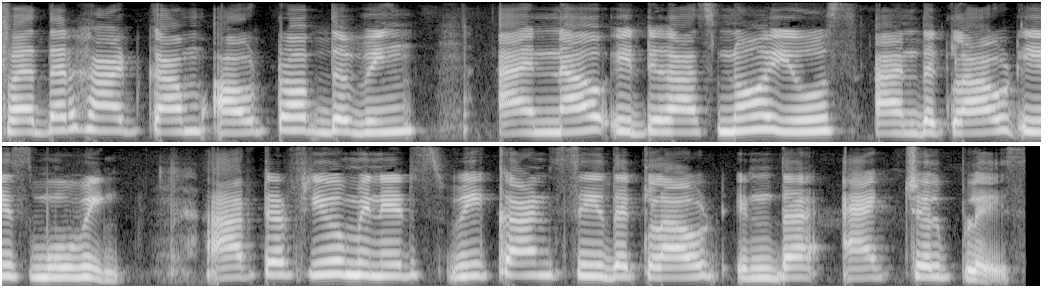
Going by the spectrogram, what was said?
Feather had come out of the wing and now it has no use and the cloud is moving. After few minutes we can't see the cloud in the actual place.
